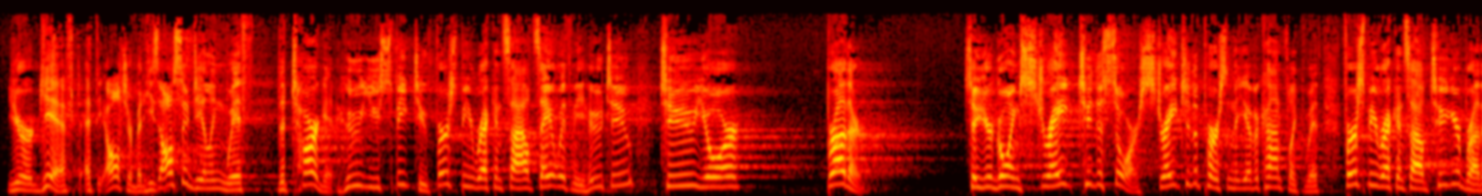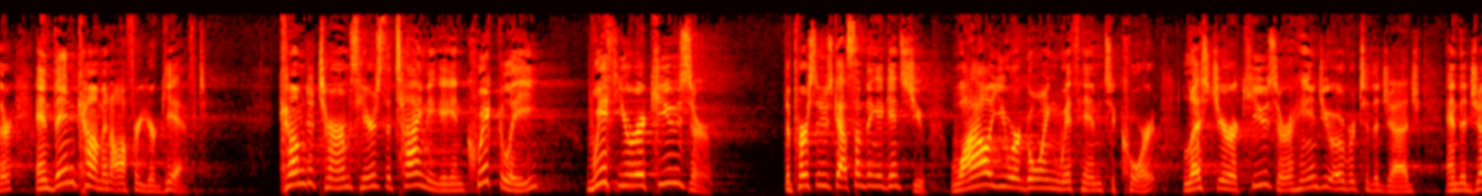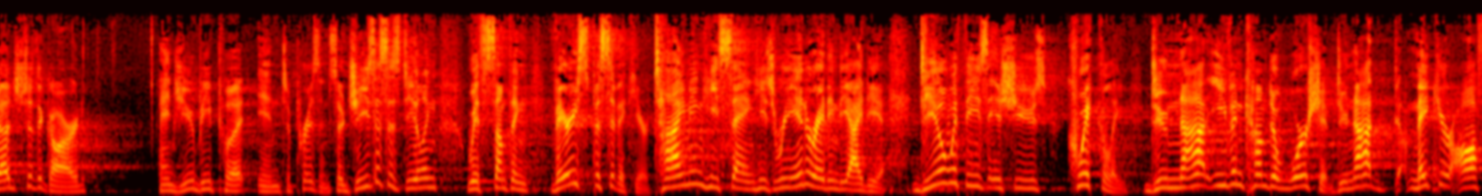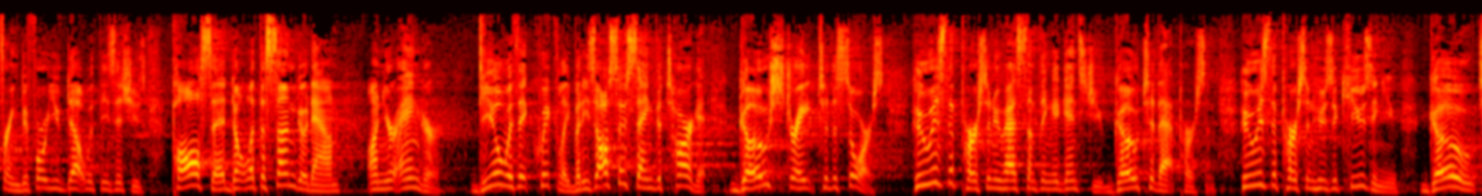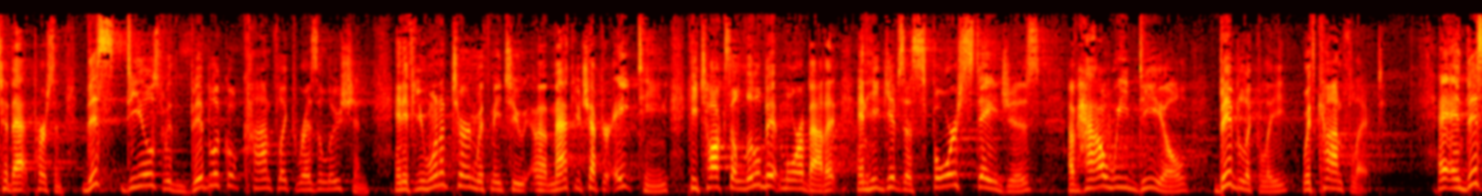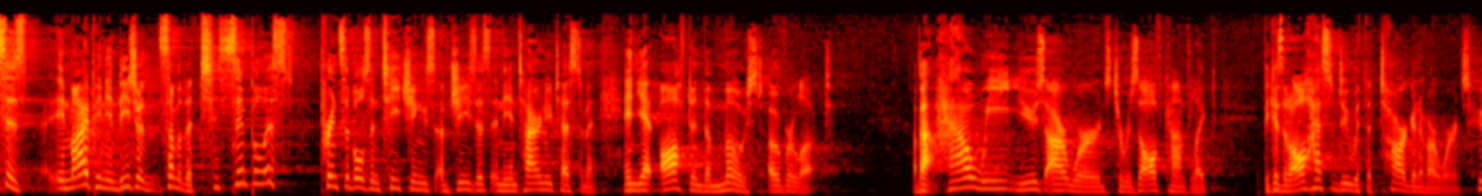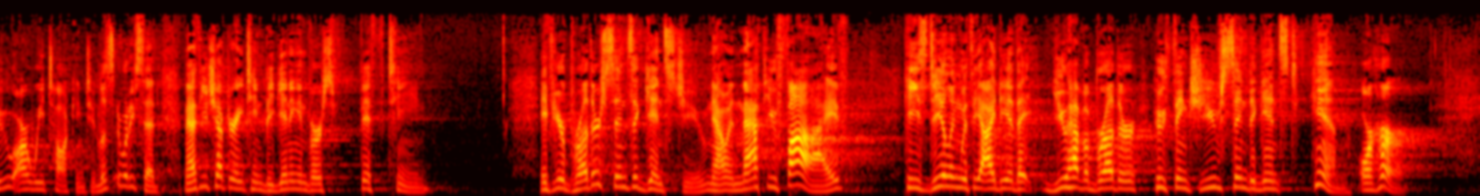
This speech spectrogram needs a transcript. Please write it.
your gift at the altar. But he's also dealing with the target, who you speak to. First be reconciled. Say it with me. Who to? To your brother. So you're going straight to the source, straight to the person that you have a conflict with. First be reconciled to your brother, and then come and offer your gift. Come to terms, here's the timing again, quickly with your accuser, the person who's got something against you, while you are going with him to court, lest your accuser hand you over to the judge, and the judge to the guard, and you be put into prison. So Jesus is dealing with something very specific here. Timing, he's saying, he's reiterating the idea. Deal with these issues quickly. Do not even come to worship. Do not make your offering before you've dealt with these issues. Paul said, don't let the sun go down on your anger. Deal with it quickly. But he's also saying the target. Go straight to the source. Who is the person who has something against you? Go to that person. Who is the person who's accusing you? Go to that person. This deals with biblical conflict resolution. And if you want to turn with me to uh, Matthew chapter 18, he talks a little bit more about it, and he gives us four stages of how we deal biblically with conflict. And, and this is, in my opinion, these are some of the t- simplest principles and teachings of Jesus in the entire New Testament, and yet often the most overlooked about how we use our words to resolve conflict because it all has to do with the target of our words. Who are we talking to? Listen to what he said. Matthew chapter 18, beginning in verse 15. If your brother sins against you, now in Matthew 5, he's dealing with the idea that you have a brother who thinks you've sinned against him or her.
